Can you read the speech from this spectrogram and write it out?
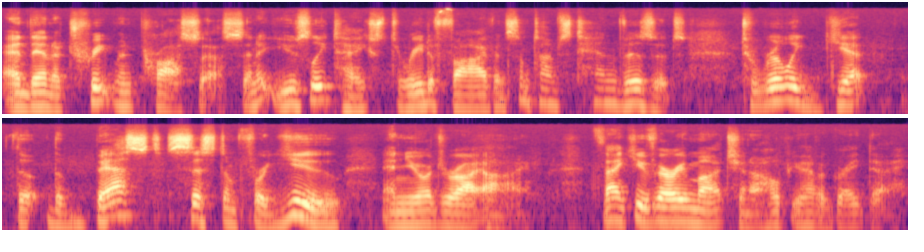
and then a treatment process. And it usually takes three to five and sometimes 10 visits to really get the, the best system for you and your dry eye. Thank you very much, and I hope you have a great day.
